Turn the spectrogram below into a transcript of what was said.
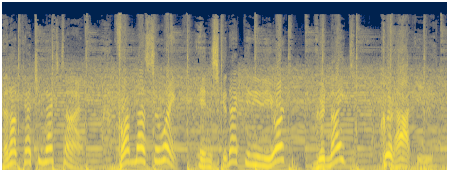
and I'll catch you next time. From Messer Rink in Schenectady, New York, good night, good hockey.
